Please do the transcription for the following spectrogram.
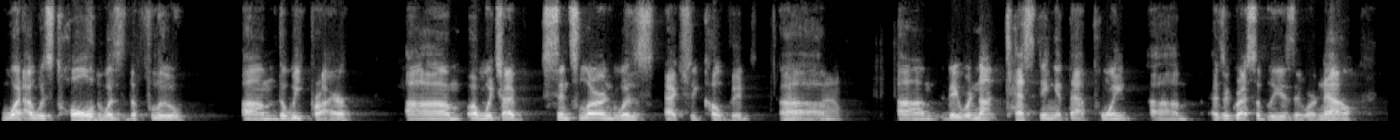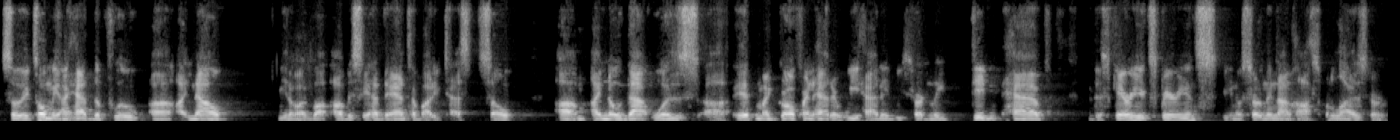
what I was told was the flu um, the week prior, um, which I've since learned was actually COVID. Oh, wow. Um, they were not testing at that point um, as aggressively as they were now, so they told me I had the flu. Uh, I now, you know, I've obviously had the antibody test, so um, I know that was uh, it. My girlfriend had it. We had it. We certainly didn't have the scary experience, you know, certainly not hospitalized or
